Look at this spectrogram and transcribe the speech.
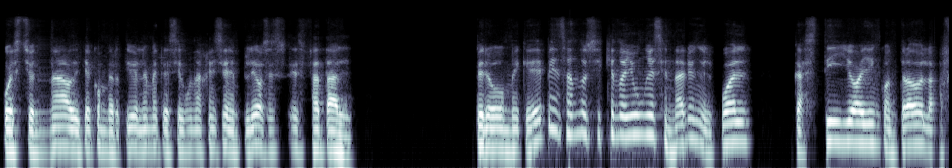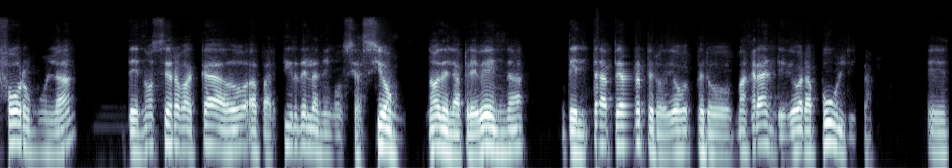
cuestionado y que ha convertido el MTC en una agencia de empleos es, es fatal. Pero me quedé pensando si es que no hay un escenario en el cual Castillo haya encontrado la fórmula de no ser vacado a partir de la negociación, ¿no? de la prebenda, del TAPER, pero, pero más grande, de obra pública. Eh,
